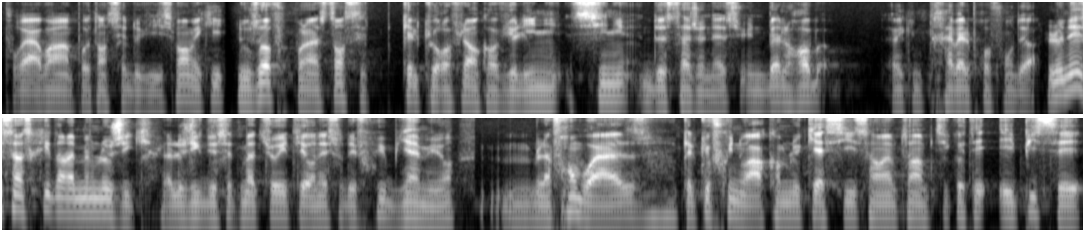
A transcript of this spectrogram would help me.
pourrait avoir un potentiel de vieillissement, mais qui nous offre pour l'instant ces quelques reflets encore violignes, signe de sa jeunesse. Une belle robe avec une très belle profondeur. Le nez s'inscrit dans la même logique, la logique de cette maturité. On est sur des fruits bien mûrs, la framboise, quelques fruits noirs comme le cassis, en même temps un petit côté épicé,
